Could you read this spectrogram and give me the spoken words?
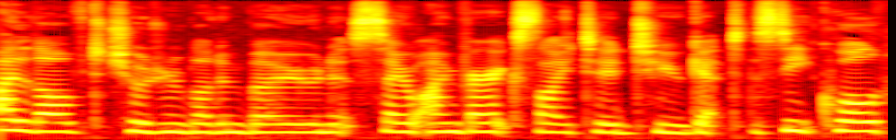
I loved Children of Blood and Bone, so I'm very excited to get to the sequel.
